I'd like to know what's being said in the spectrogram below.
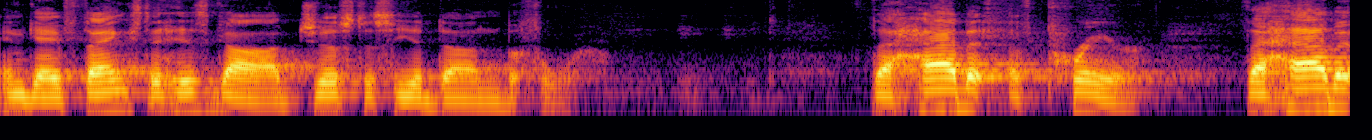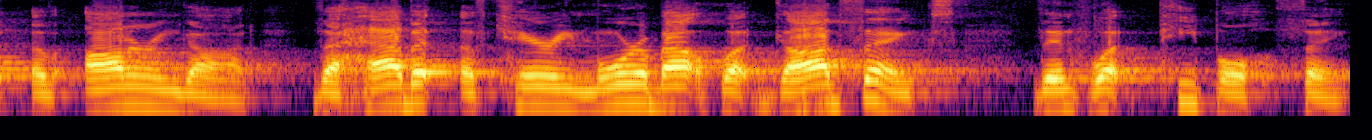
and gave thanks to his God just as he had done before. The habit of prayer, the habit of honoring God, the habit of caring more about what God thinks than what people think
